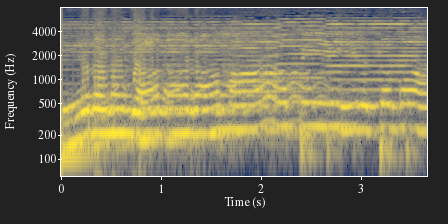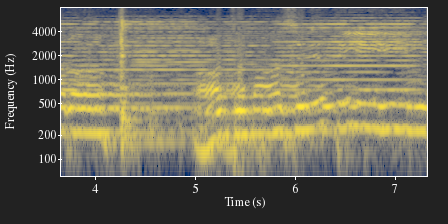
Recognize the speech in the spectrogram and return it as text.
હિરણ જાના રામા પીર તમારા હાથમાં છે તીર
